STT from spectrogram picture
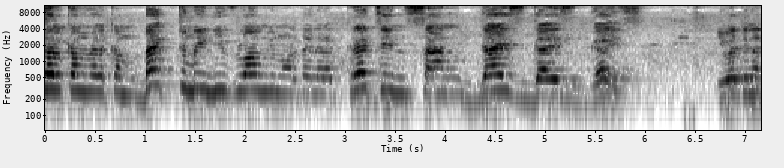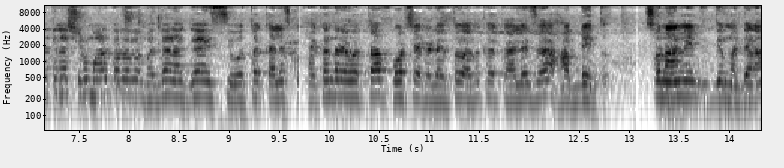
welcome welcome back to my new vlog ನೀವು ನೋಡ್ತಾ ಇದ್ದಾರೆ ಕ್ರಚ್ ಇನ್ಸಾನ್ ಗೈಸ್ ಗೈಸ್ ಗೈಸ್ ಇವತ್ತಿನ ದಿನ ಶುರು ಮಾಡ್ತಾ ಇರೋದು ಮಧ್ಯಾಹ್ನ ಗೈಸ್ ಇವತ್ತ ಕಾಲೇಜ್ ಯಾಕಂದ್ರೆ ಇವತ್ತ ಫೋರ್ತ್ ಸ್ಯಾಟರ್ಡೆ ಇತ್ತು. ಅದಕ್ಕೆ ಕಾಲೇಜ್ ಹಾಫ್ ಡೇ ಇತ್ತು. ಸೊ ನಾನು ಇದ್ದಿದ್ದೆ ಮಧ್ಯಾಹ್ನ.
